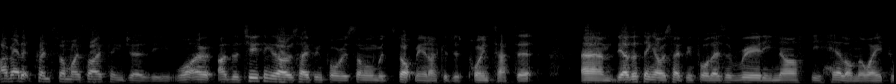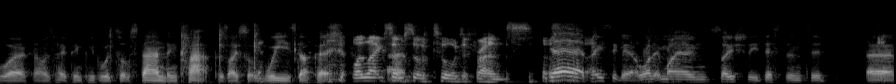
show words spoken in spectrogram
I've had it printed on my cycling jersey. What I, uh, the two things I was hoping for is someone would stop me and I could just point at it. Um, the other thing I was hoping for, there's a really nasty hill on the way to work, and I was hoping people would sort of stand and clap as I sort of wheezed up it. well, like some um, sort of Tour de France. yeah, basically, I wanted my own socially distanced, uh,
